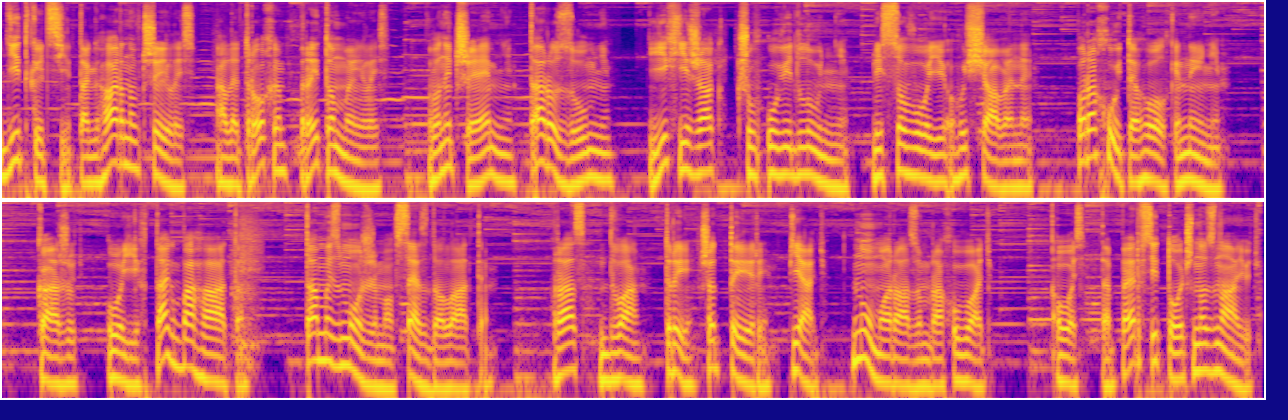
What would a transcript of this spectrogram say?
Дітки ці так гарно вчились, але трохи притомились. Вони чемні та розумні. Їх їжак чув у відлунні лісової гущавини. Порахуйте голки нині. Кажуть, ой, їх так багато, та ми зможемо все здолати. Раз, два, три, чотири, п'ять. Нумо разом рахувати. Ось тепер всі точно знають,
